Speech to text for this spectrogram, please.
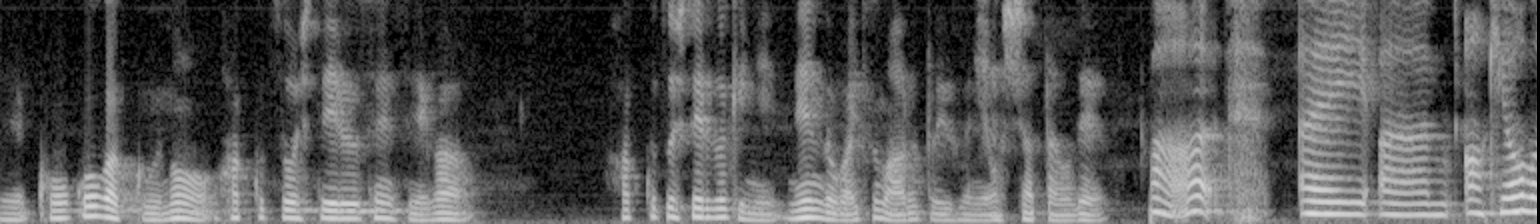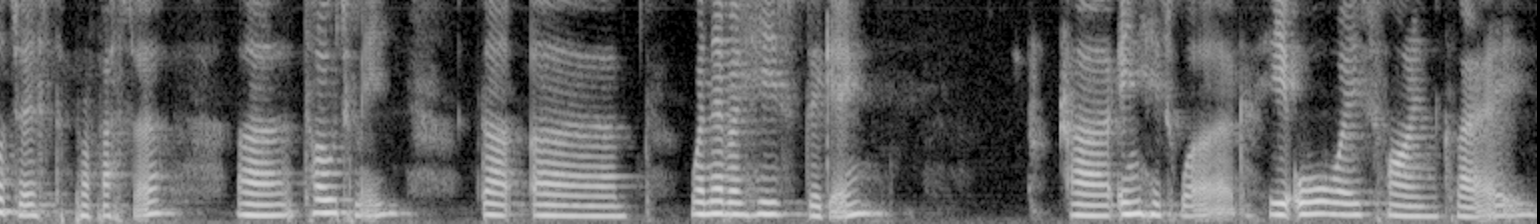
えー考古学の発掘をしている先生が、発掘している時に粘土がいつもあるというふうにおっしゃったので、But a um, archaeologist professor uh, told me that uh, whenever he's digging uh, in his work, he always finds clay.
